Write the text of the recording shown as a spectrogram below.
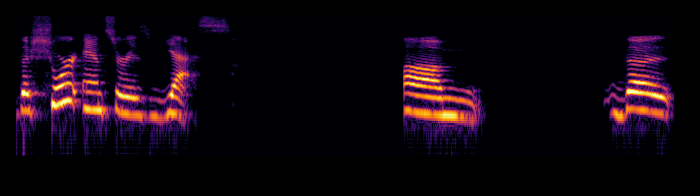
The short answer is yes. Um, the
